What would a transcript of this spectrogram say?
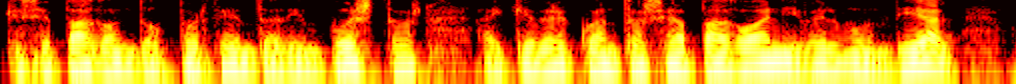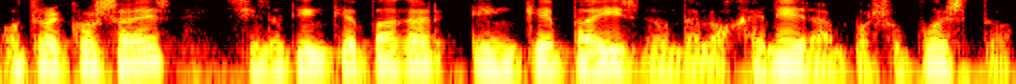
que se paga un 2% de impuestos. Hay que ver cuánto se ha pagado a nivel mundial. Otra cosa es si lo tienen que pagar en qué país, donde lo generan, por supuesto.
